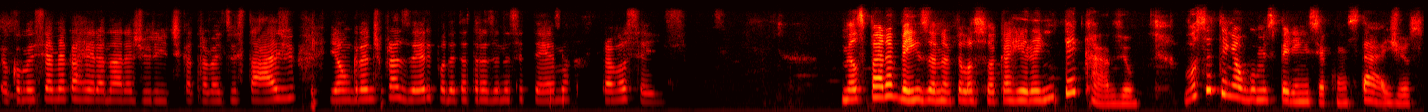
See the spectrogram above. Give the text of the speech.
Eu comecei a minha carreira na área jurídica através do estágio e é um grande prazer poder estar trazendo esse tema para vocês. Meus parabéns, Ana, pela sua carreira impecável. Você tem alguma experiência com estágios?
